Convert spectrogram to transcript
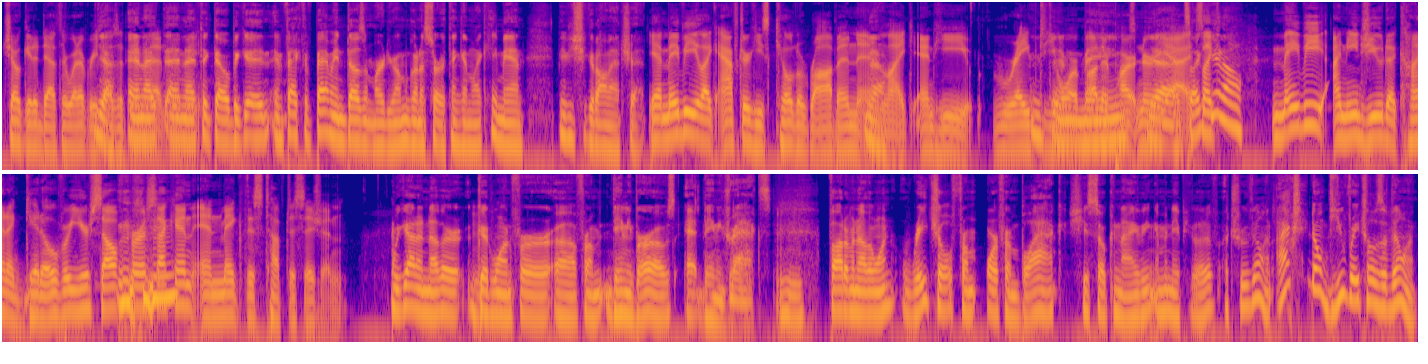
choke you to death or whatever he yeah, does at the and I end of that and I think that would be good. In fact, if Batman doesn't murder you, I'm going to start thinking like, hey man, maybe you should get on that shit. Yeah, maybe like after he's killed a Robin and Yeah. like and he raped And your other partner. Yeah, Yeah, it's it's, like, like, you know- maybe I need you to kind of get over yourself for a second and make this tough decision. We got another Mm-hmm. good one for uh, from Danny Burrows at Danny Drax. Mm-hmm. Thought of another one. Rachel from Orphan Black. She's so conniving and manipulative. A true villain. I actually don't view Rachel as a villain.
